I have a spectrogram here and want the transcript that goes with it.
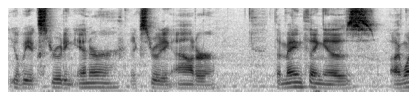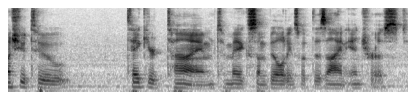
You'll be extruding inner, extruding outer, the main thing is I want you to take your time to make some buildings with design interest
